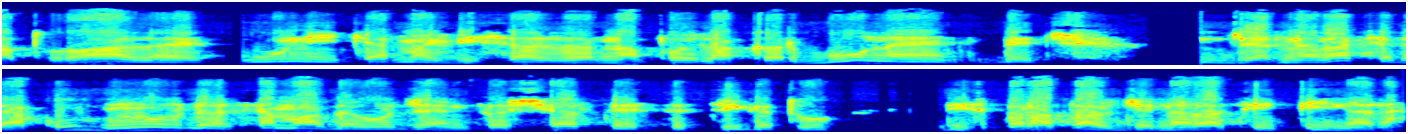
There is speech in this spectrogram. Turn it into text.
naturale, unii chiar mai visează înapoi la cărbune, deci generația de acum nu își dă seama de urgență și asta este strigătul disperat al generației tinere.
